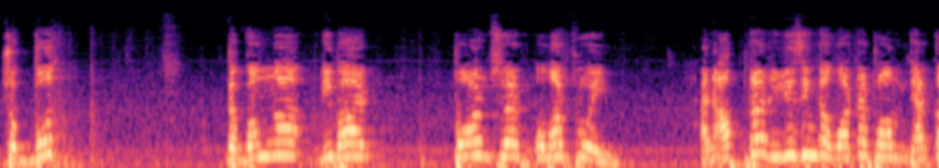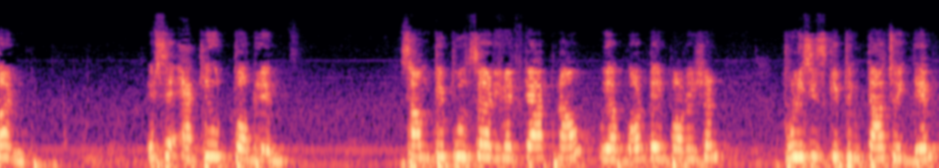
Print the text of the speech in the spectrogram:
So both the Ganga river ponds were overflowing. And after releasing the water from Jharkhand, it's an acute problem. Some people are in a trap now. We have got the information. Police is keeping touch with them.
